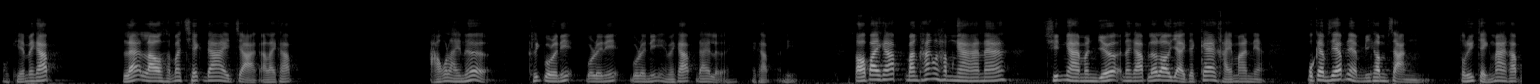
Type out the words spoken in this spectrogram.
โอเคไหมครับ และเราสามารถเช็คได้จากอะไรครับ outliner คลิกบริเวณนี้บริเวณนี้บริเวณนี้เห็นไหมครับ ได้เลยนะครับ อันนี้ ต่อไปครับ บางครั้งเราทำงานนะ ชิ้นงานมันเยอะนะครับ แล้วเราอยากจะแก้ไขมันเนี่ย โปรแกรม Zap เนี่ยมีคำสั่ง ตรงนี้เจ๋งมากครับ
